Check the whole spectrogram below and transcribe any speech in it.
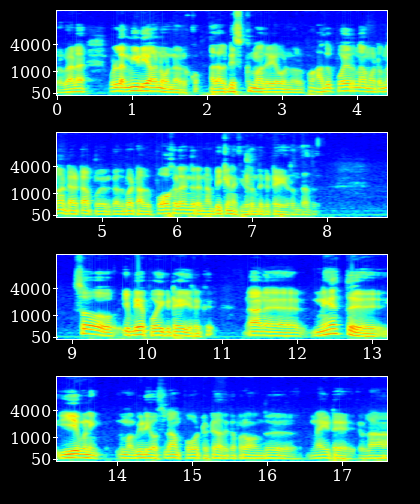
ஒரு வேளை உள்ள மீடியான்னு ஒன்று இருக்கும். அதாவது டிஸ்க் மாதிரியே ஒன்று இருக்கும். அது போயிருந்தால் மட்டும்தான் டேட்டா போயிருக்காது. பட் அது போகலைங்கிற நம்பிக்கை எனக்கு இருந்துக்கிட்டே இருந்தது. ஸோ இப்படியே போய்கிட்டே இருக்குது நான் நேற்று ஈவினிங் நம்ம வீடியோஸ்லாம் போட்டுட்டு அதுக்கப்புறம் வந்து நைட்டு எல்லாம்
